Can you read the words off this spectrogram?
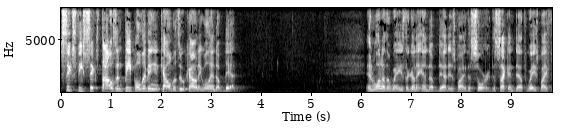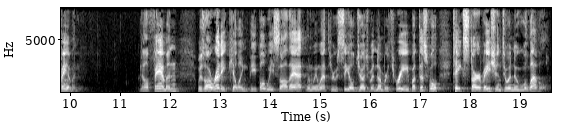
66,000 people living in Kalamazoo County will end up dead. And one of the ways they're going to end up dead is by the sword. The second death way is by famine. Now, famine was already killing people. We saw that when we went through seal judgment number three, but this will take starvation to a new level.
